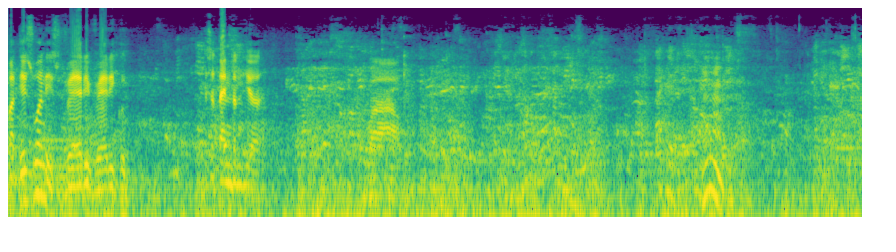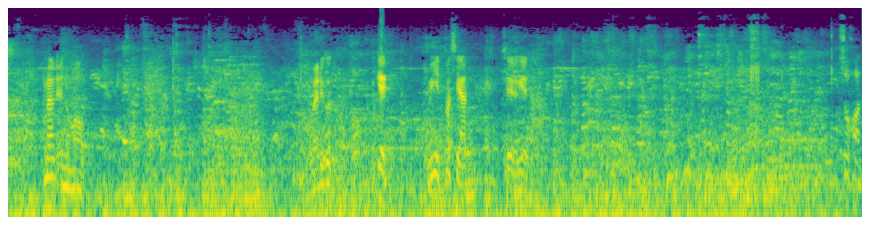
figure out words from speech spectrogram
But this one is very very good. There's a tendon here. Wow. Mmm. Melt in the mouth. Very good. Okay, we eat first, yeah. See you again. So hot.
